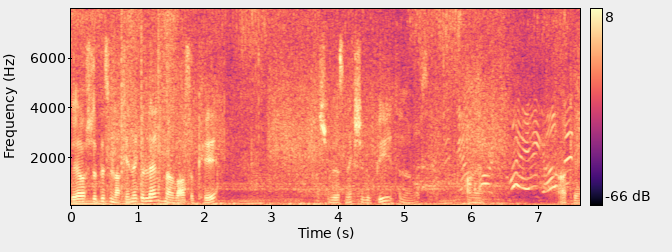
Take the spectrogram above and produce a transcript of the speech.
Ja, hast du ein bisschen nach hinten gelenkt, dann war es okay. Hast schon wieder das nächste Gebiet oder was? Ah, ne. Okay,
